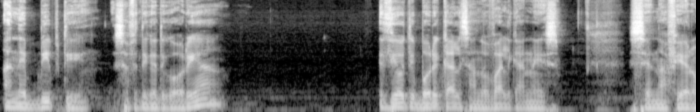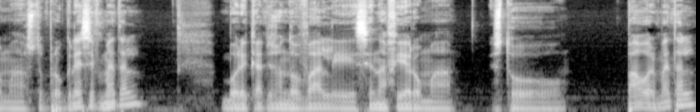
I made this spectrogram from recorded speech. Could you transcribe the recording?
Αν εμπίπτει σε αυτή την κατηγορία διότι μπορεί κάλλιστα να το βάλει κανείς σε ένα αφιέρωμα στο progressive metal μπορεί κάποιος να το βάλει σε ένα αφιέρωμα στο power metal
